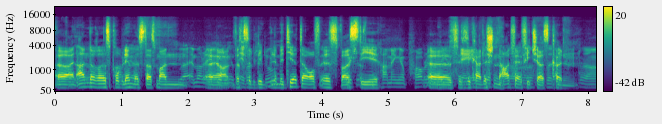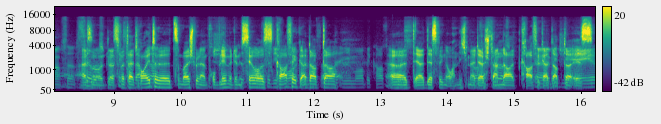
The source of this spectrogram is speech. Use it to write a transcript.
Äh, ein anderes Problem ist, dass man äh, dass limitiert darauf ist, was die äh, physikalischen Hardware-Features können. Also das wird halt heute zum Beispiel ein Problem mit dem Cirrus Grafikadapter, äh, der deswegen auch nicht mehr der Standard-Grafikadapter ist.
